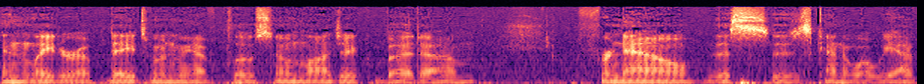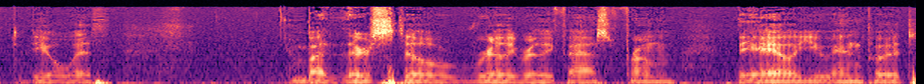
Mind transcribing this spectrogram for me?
in later updates when we have Glowstone logic, but um, for now, this is kind of what we have to deal with but they're still really, really fast. From the ALU input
